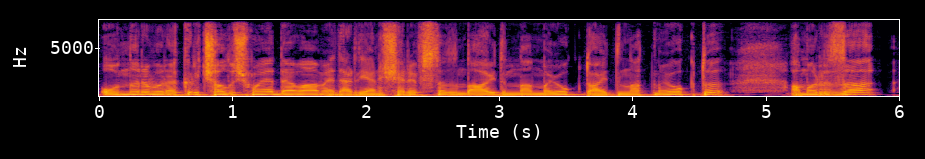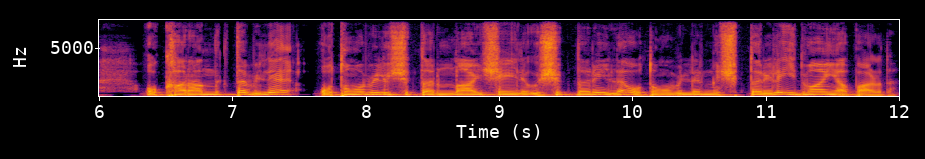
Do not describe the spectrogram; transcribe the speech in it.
Onları bırakır çalışmaya devam ederdi. Yani Şeref Stadı'nda aydınlanma yoktu, aydınlatma yoktu. Ama Rıza o karanlıkta bile otomobil ışıklarının ay şeyle ışıklarıyla otomobillerin ışıklarıyla idman yapardı.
